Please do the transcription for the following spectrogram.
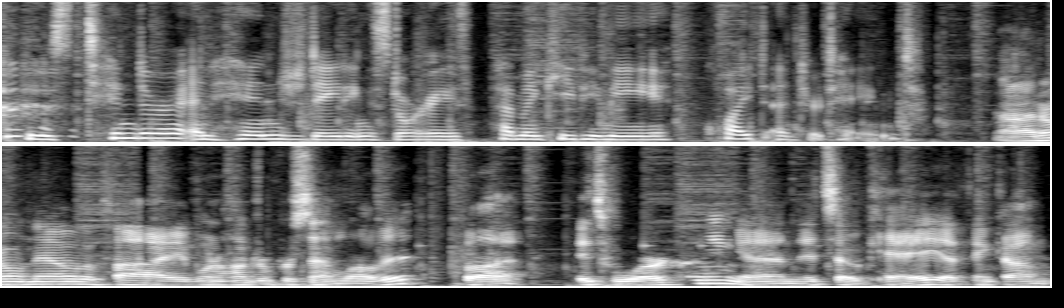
whose Tinder and Hinge dating stories have been keeping me quite entertained. I don't know if I 100% love it, but it's working and it's okay. I think I'm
